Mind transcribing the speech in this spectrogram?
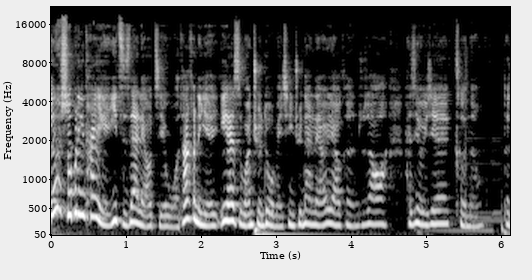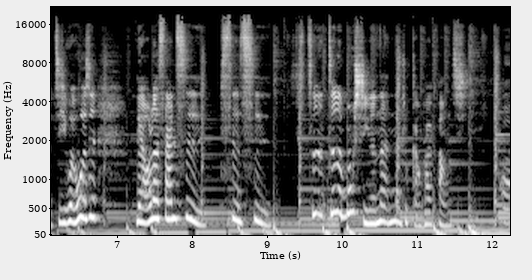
因为说不定他也一直在了解我，他可能也一开始完全对我没兴趣，但聊一聊，可能就是哦，还是有一些可能的机会，或者是聊了三次、四次，真的真的不行了，那那就赶快放弃。对啊。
